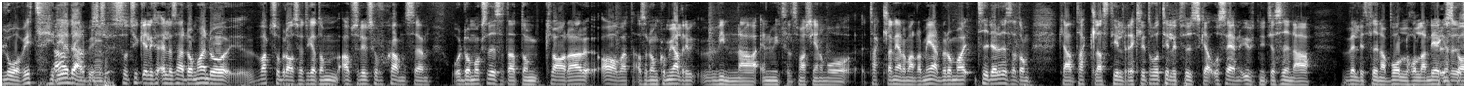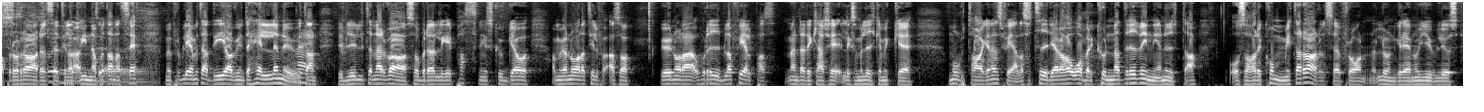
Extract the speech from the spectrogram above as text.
Blåvitt i det Ja, derbyt. Så tycker jag, liksom, eller så här, de har ändå varit så bra så jag tycker att de absolut ska få chansen. Och de har också visat att de klarar av att, alltså de kommer ju aldrig vinna en mittfältsmatch genom att tackla ner de andra mer. Men de har tidigare visat att de kan tacklas tillräckligt och vara tillräckligt fysiska och sen utnyttja sina väldigt fina bollhållande Precis. egenskaper och Så är rörelse det. till att vinna på ett annat eh, sätt. Men problemet är att det gör vi ju inte heller nu Nej. utan vi blir lite nervösa och börjar ligga i passningsskugga och om vi har några till, alltså vi har ju några horribla felpass men där det kanske liksom är lika mycket mottagarens fel. Alltså tidigare har Åberg kunnat driva in i en yta och så har det kommit en rörelse från Lundgren och Julius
